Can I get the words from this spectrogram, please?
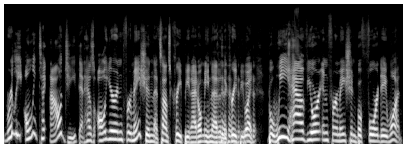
really only technology that has all your information. That sounds creepy, and I don't mean that in the creepy way, but we have your information before day one.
